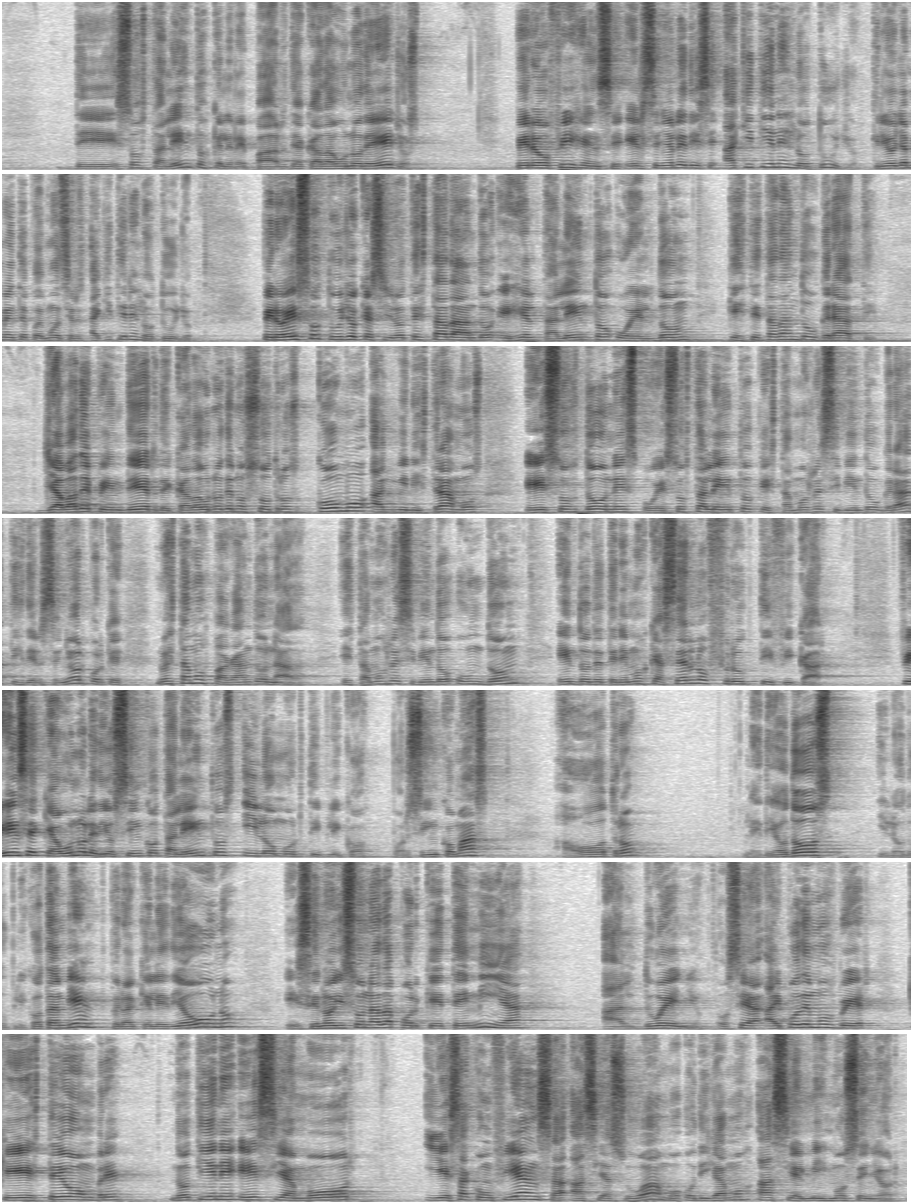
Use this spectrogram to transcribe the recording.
de esos talentos que le reparte a cada uno de ellos. Pero fíjense, el Señor le dice, aquí tienes lo tuyo. Criollamente podemos decir, aquí tienes lo tuyo. Pero eso tuyo que el Señor te está dando es el talento o el don que te está dando gratis. Ya va a depender de cada uno de nosotros cómo administramos esos dones o esos talentos que estamos recibiendo gratis del Señor, porque no estamos pagando nada. Estamos recibiendo un don en donde tenemos que hacerlo fructificar. Fíjense que a uno le dio cinco talentos y lo multiplicó por cinco más. A otro le dio dos y lo duplicó también, pero al que le dio uno, ese no hizo nada porque temía al dueño. O sea, ahí podemos ver que este hombre no tiene ese amor y esa confianza hacia su amo o digamos hacia el mismo Señor.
